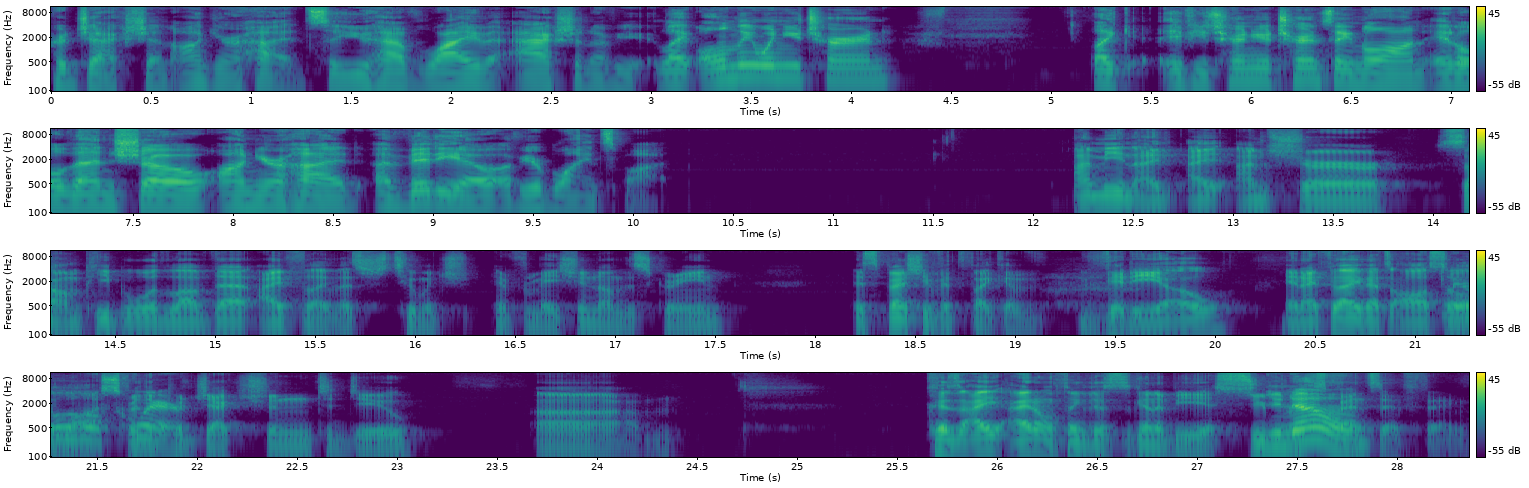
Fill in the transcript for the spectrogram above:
projection on your HUD, so you have live action of you. Like only when you turn, like if you turn your turn signal on, it'll then show on your HUD a video of your blind spot. I mean, I, I I'm sure some people would love that. I feel like that's just too much information on the screen, especially if it's like a video. And I feel like that's also a a lot for the projection to do. Um, because I I don't think this is going to be a super know- expensive thing.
